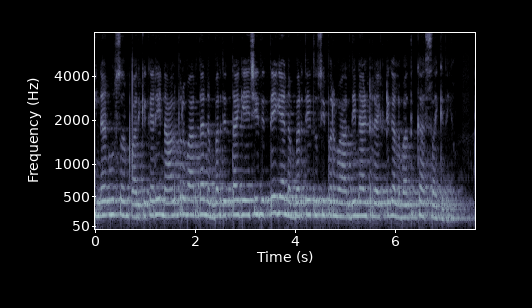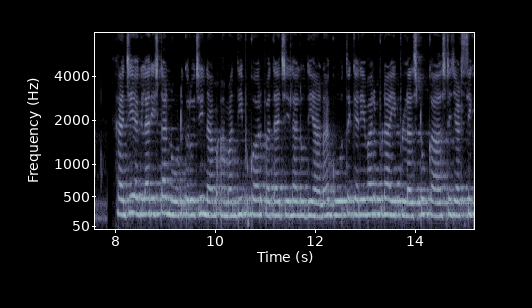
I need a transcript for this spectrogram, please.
ਇਹਨਾਂ ਨੂੰ ਸੰਪਰਕ ਕਰੇ। ਨਾਲ ਪਰਿਵਾਰ ਦਾ ਨੰਬਰ ਦਿੱਤਾ ਗਿਆ ਜੀ। ਦਿੱਤੇ ਗਏ ਨੰਬਰ ਤੇ ਤੁਸੀਂ ਪਰਿਵਾਰ ਦੇ ਨਾਲ ਡਾਇਰੈਕਟ ਗੱਲਬਾਤ ਕਰ ਸਕਦੇ ਹੋ। ਹਾਂਜੀ, ਅਗਲਾ ਰਿਸ਼ਤਾ ਨੋਟ ਕਰੋ ਜੀ। ਨਾਮ ਅਮਨਦੀਪ ਕੌਰ, ਪਤਾ ਜ਼ਿਲ੍ਹਾ ਲੁਧਿਆਣਾ। ਗੋਤ ਗਰੇਵਾਲ, ਪੜ੍ਹਾਈ ਪਲੱਸ 2 ਕਾਸਟ ਜੱਟ ਸਿੱਖ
